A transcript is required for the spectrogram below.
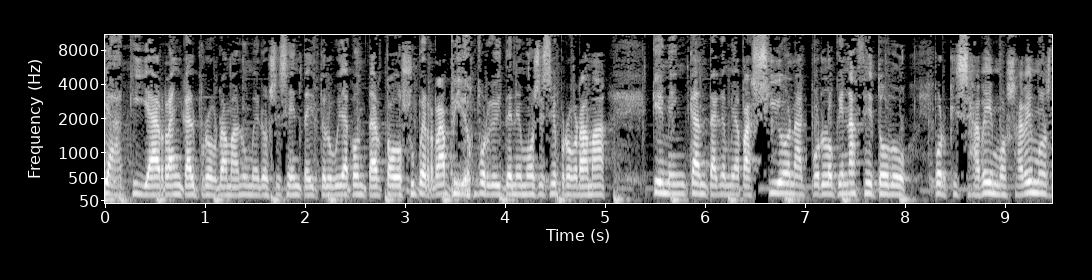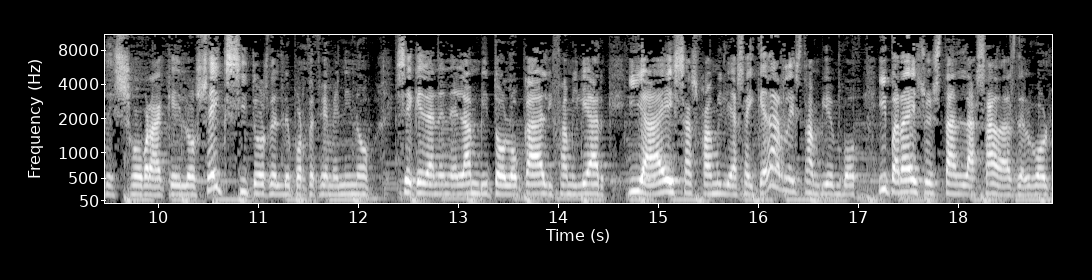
Y aquí ya arranca el programa número 60 y te lo voy a contar todo súper rápido porque hoy tenemos ese programa que me encanta, que me apasiona, por lo que nace todo, porque sabemos, sabemos de sobra que los éxitos del deporte femenino se quedan en el ámbito local y familiar y a esas familias hay que darles también voz y para eso están las hadas del golf,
